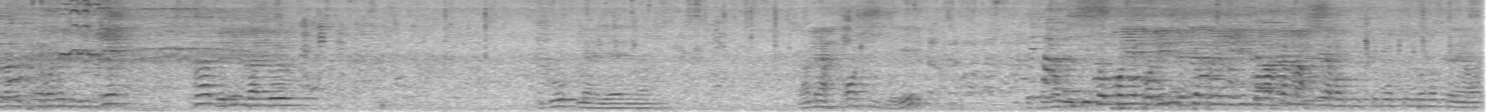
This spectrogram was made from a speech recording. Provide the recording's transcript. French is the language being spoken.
Le pré-relais du budget fin 2022. Hugo Mérienne. La mère franchisée. se présente ici son premier produit, c'est le 98 qu'on va faire marcher avant que tout le monde se monte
